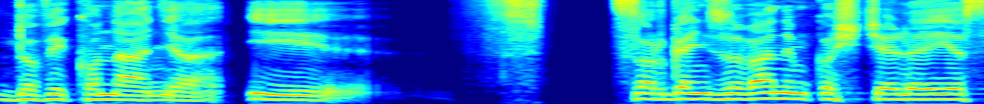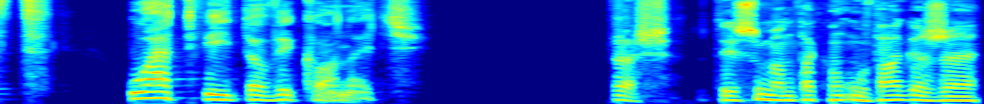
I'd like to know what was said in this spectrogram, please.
do wykonania i w zorganizowanym kościele jest łatwiej to wykonać. Proszę. To jeszcze mam taką uwagę, że,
